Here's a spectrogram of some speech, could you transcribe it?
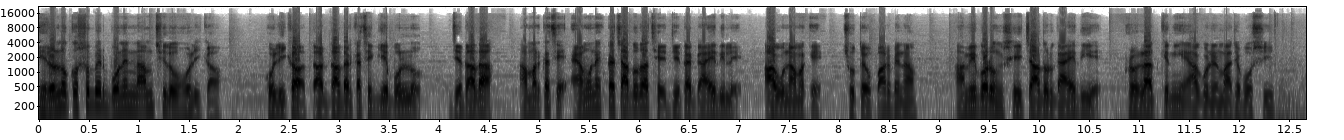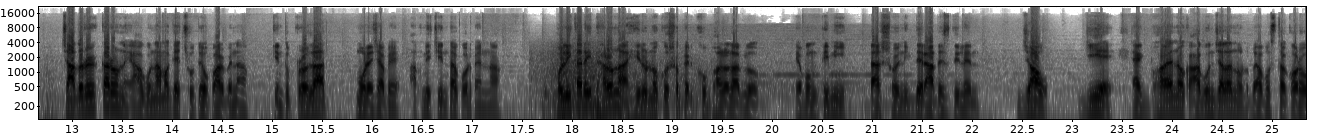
হিরণ্যকশ্যপের বোনের নাম ছিল হোলিকা। হোলিকা তার দাদার কাছে গিয়ে বলল, যে দাদা, আমার কাছে এমন একটা চাদর আছে যেটা গায়ে দিলে আগুন আমাকে ছুতেও পারবে না। আমি বরং সেই চাদর গায়ে দিয়ে প্রহ্লাদকে নিয়ে আগুনের মাঝে বসি। চাদরের কারণে আগুন আমাকে ছুতেও পারবে না, কিন্তু প্রহ্লাদ মরে যাবে, আপনি চিন্তা করবেন না। হোলিকার এই ধারণা হিরণ্যকশ্যপের খুব ভালো লাগল এবং তিনি তার সৈনিকদের আদেশ দিলেন, যাও, গিয়ে এক ভয়ানক আগুন জ্বালানোর ব্যবস্থা করো।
